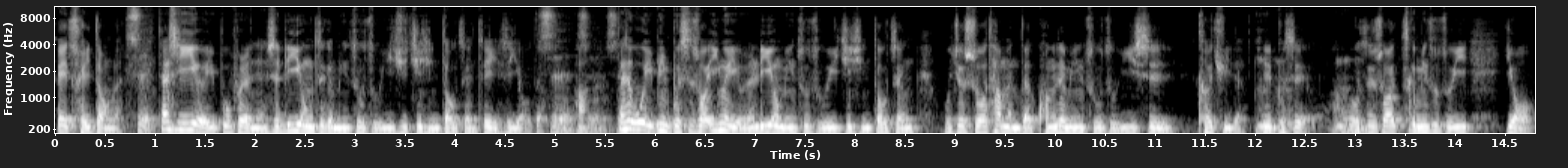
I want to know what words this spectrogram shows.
被吹动了，是，但是也有一部分的人是利用这个民族主义去进行斗争，这也是有的，是是是。但是我也并不是说，因为有人利用民族主义进行斗争，我就说他们的狂热民族主义是可取的，其实不是。嗯、我只是说，这个民族主义有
